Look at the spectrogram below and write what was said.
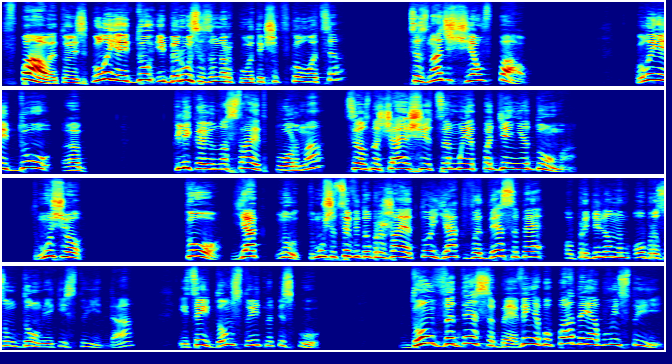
впали. Тобто, коли я йду і беруся за наркотик, щоб вколотися, це значить, що я впав. Коли я йду, е, клікаю на сайт порно, це означає, що це моє падіння дома. Тому що то, як, ну, тому що це відображає то, як веде себе определенним образом дом, який стоїть. Да? І цей дом стоїть на піску. Дом веде себе, він або падає, або він стоїть.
